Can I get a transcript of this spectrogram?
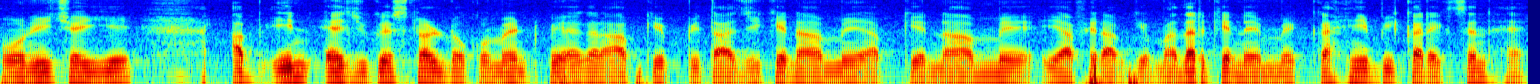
होनी चाहिए। अब इन एजुकेशनल डॉक्यूमेंट में अगर आपके पिताजी के नाम में, आपके नाम में या फिर आपके मदर के नेम में कहीं भी करेक्शन है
